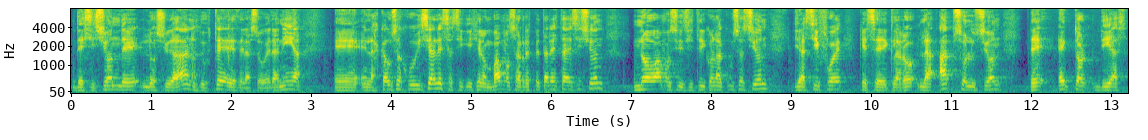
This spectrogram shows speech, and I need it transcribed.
decisión de los ciudadanos, de ustedes, de la soberanía eh, en las causas judiciales, así que dijeron vamos a respetar esta decisión, no vamos a insistir con la acusación y así fue que se declaró la absolución de Héctor Díaz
